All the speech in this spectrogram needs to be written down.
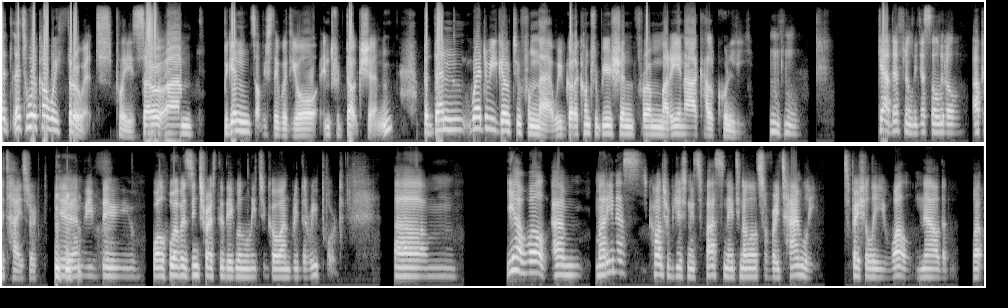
let let's work our way through it, please. So um, begins obviously with your introduction, but then where do we go to from there? We've got a contribution from Marina Calculli. hmm Yeah, definitely. Just a little appetizer. Yeah, and if they, well, whoever's interested, they will need to go and read the report. Um, yeah, well, um, Marina's contribution is fascinating and also very timely, especially well now that well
